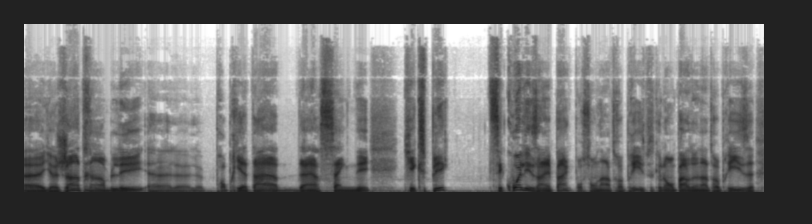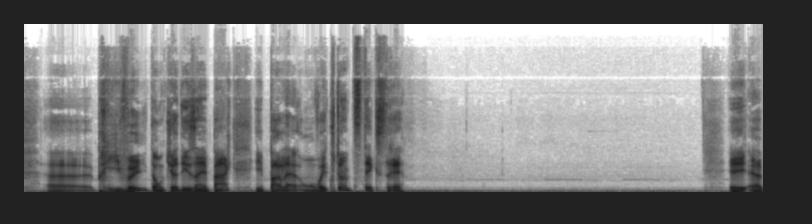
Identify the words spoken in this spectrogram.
euh, il y a Jean Tremblay, euh, le, propriétaire d'Air Saguenay, qui explique c'est quoi les impacts pour son entreprise? Parce que là, on parle d'une entreprise euh, privée, donc il y a des impacts. Et par là, on va écouter un petit extrait. Et euh,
